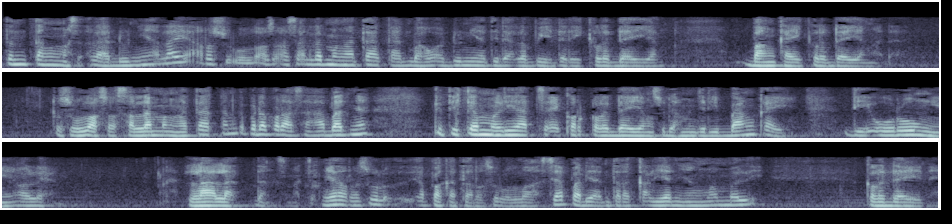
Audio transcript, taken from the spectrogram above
tentang masalah dunia, layak Rasulullah SAW mengatakan bahwa dunia tidak lebih dari keledai yang bangkai keledai yang ada. Rasulullah SAW mengatakan kepada para sahabatnya ketika melihat seekor keledai yang sudah menjadi bangkai diurungi oleh lalat dan semacam. Ya Rasul, apa kata Rasulullah? Siapa di antara kalian yang membeli keledai ini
